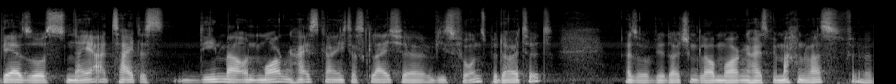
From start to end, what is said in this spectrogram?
versus, naja, Zeit ist dehnbar und morgen heißt gar nicht das gleiche, wie es für uns bedeutet. Also wir Deutschen glauben, morgen heißt, wir machen was. Für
